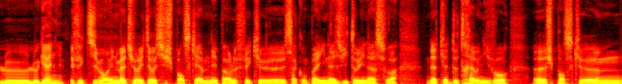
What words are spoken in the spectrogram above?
le, gagne. Effectivement, une maturité aussi, je pense, qui est amenée par le fait que sa compagne Inès Vitolina soit une athlète de très haut niveau. Euh, je pense que euh,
